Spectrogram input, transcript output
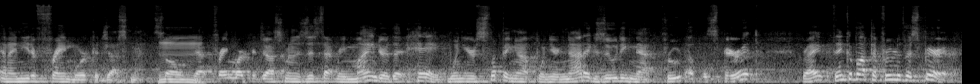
and I need a framework adjustment. So mm. that framework adjustment is just that reminder that, hey, when you're slipping up, when you're not exuding that fruit of the Spirit, right? Think about the fruit of the Spirit.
